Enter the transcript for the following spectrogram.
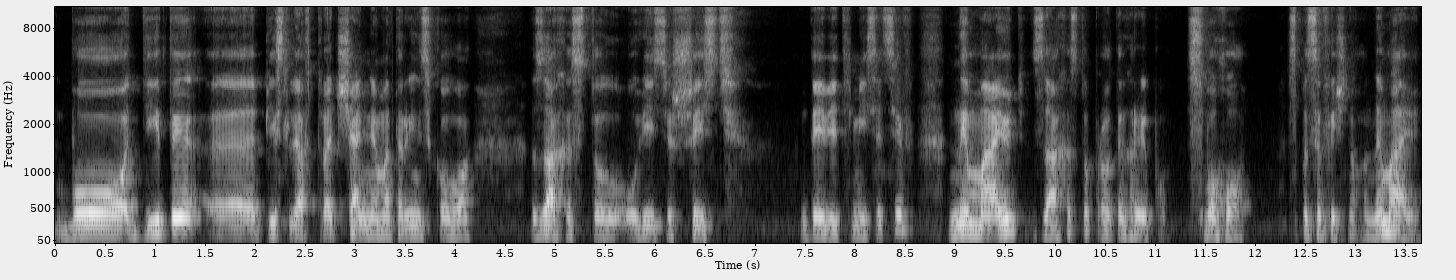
Бо діти після втрачання материнського захисту у віці 6-9 місяців не мають захисту проти грипу свого специфічного, не мають,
